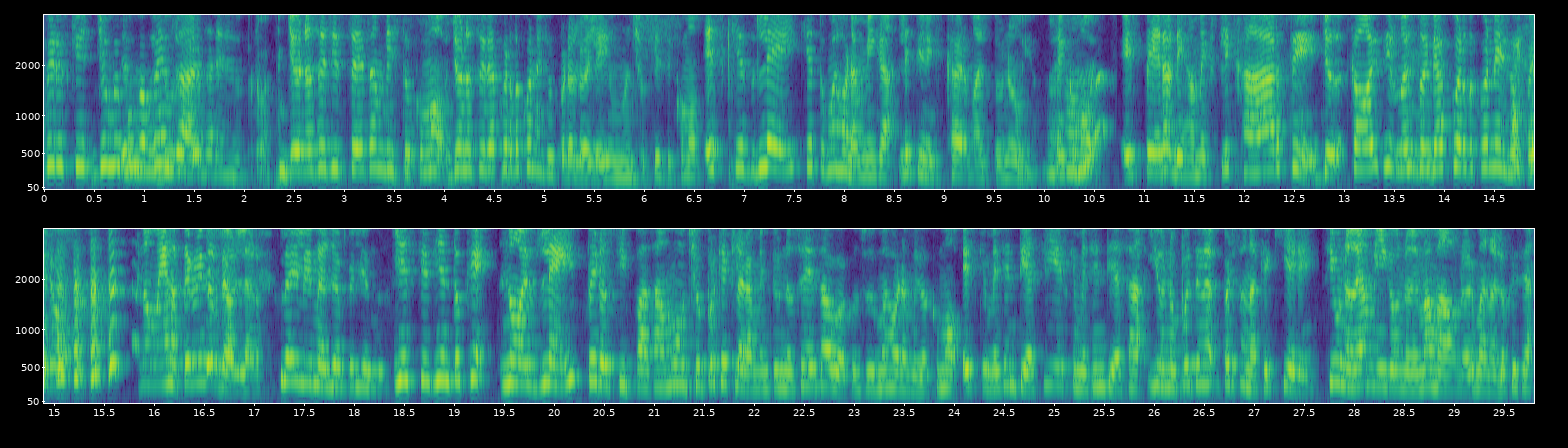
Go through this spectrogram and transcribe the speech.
Pero es que yo me Es pongo a pensar. pensar en eso, pero. Yo no sé si ustedes han visto como, yo no estoy de acuerdo con eso, pero lo he leído mucho, que dice como, es que es ley que tu mejor amiga le tiene que caer mal tu novio. O sea, como, espera, déjame explicarte. Yo acabo de decir, no estoy de acuerdo con eso, pero no me deja terminar de hablar. La Elena ya peleando. Y es que siento que no es ley, pero sí pasa mucho porque claramente uno se desahoga con su mejor amiga como es que me sentía así, es que me sentía así y uno pues de persona que quiere, si uno de amiga, uno de mamá, uno de hermana, lo que sea,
